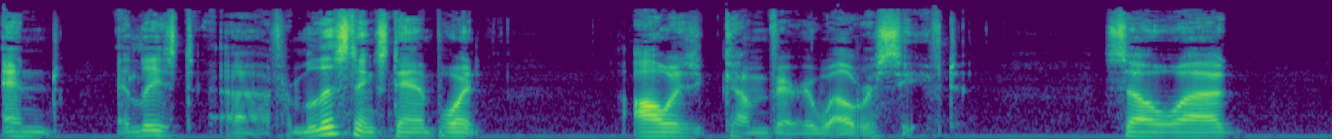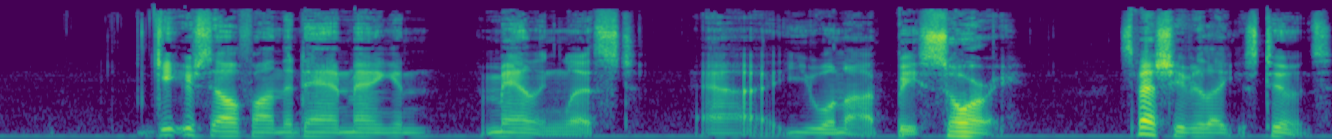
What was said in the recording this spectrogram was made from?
and at least uh, from a listening standpoint, always come very well received. So uh, get yourself on the Dan Mangan mailing list. Uh, you will not be sorry, especially if you like his tunes.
